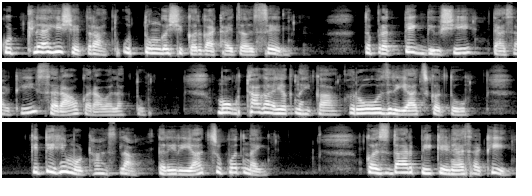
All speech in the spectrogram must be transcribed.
कुठल्याही क्षेत्रात उत्तुंग शिखर गाठायचं असेल तर प्रत्येक दिवशी त्यासाठी सराव करावा लागतो. मोठा गायक नाही का? रोज रियाज करतो. कितीही मोठा असला तरी रियाज चुकवत नाही. कसदार पीक येण्यासाठी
